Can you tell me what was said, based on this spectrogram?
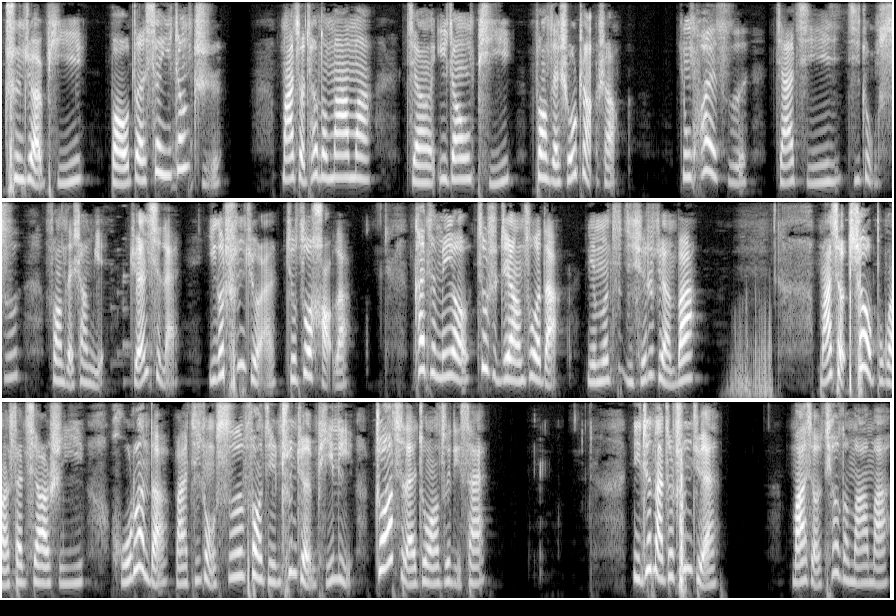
春卷皮薄的像一张纸，马小跳的妈妈将一张皮放在手掌上，用筷子夹起几种丝放在上面，卷起来。一个春卷就做好了，看见没有？就是这样做的，你们自己学着卷吧。马小跳不管三七二十一，胡乱的把几种丝放进春卷皮里，抓起来就往嘴里塞。你这哪叫春卷？马小跳的妈妈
